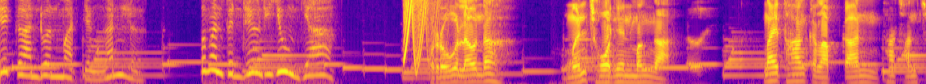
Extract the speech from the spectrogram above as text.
ด้วยการดวลหมัดอย่างนั้นเหรอเพราะมันเป็นเรื่องที่ยุ่งยาก รู้แล้วนะ เหมือนโชนเงินมังงะเลย ในทางกลับกันถ้าฉันช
